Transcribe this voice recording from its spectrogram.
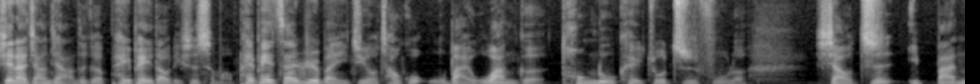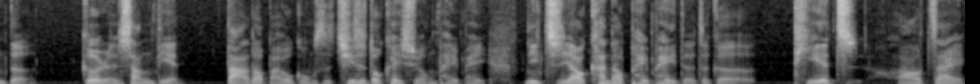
先来讲讲这个 PayPay 到底是什么？PayPay 在日本已经有超过五百万个通路可以做支付了，小至一般的个人商店，大到百货公司，其实都可以使用 PayPay。你只要看到 PayPay 的这个贴纸，然后在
